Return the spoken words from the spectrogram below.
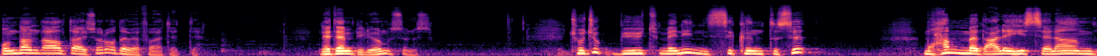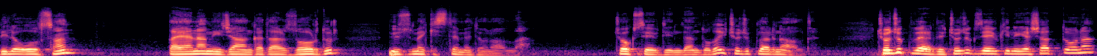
Ondan da altı ay sonra o da vefat etti. Neden biliyor musunuz? Çocuk büyütmenin sıkıntısı Muhammed aleyhisselam bile olsan dayanamayacağın kadar zordur. Üzmek istemedi onu Allah. Çok sevdiğinden dolayı çocuklarını aldı. Çocuk verdi, çocuk zevkini yaşattı ona,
